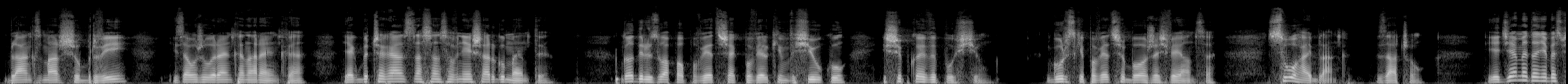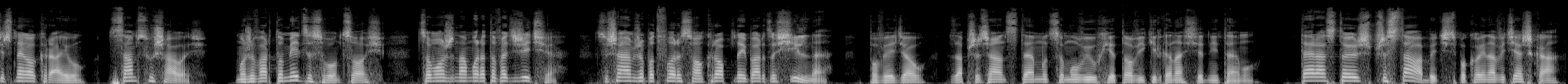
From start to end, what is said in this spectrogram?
Blank zmarszył brwi i założył rękę na rękę, jakby czekając na sensowniejsze argumenty. Godry złapał powietrze jak po wielkim wysiłku i szybko je wypuścił. Górskie powietrze było rzeźwiejące. Słuchaj, Blank, zaczął. Jedziemy do niebezpiecznego kraju. Sam słyszałeś. Może warto mieć ze sobą coś, co może nam uratować życie. Słyszałem, że potwory są okropne i bardzo silne, powiedział, zaprzeczając temu, co mówił Hietowi kilkanaście dni temu. Teraz to już przestała być spokojna wycieczka.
